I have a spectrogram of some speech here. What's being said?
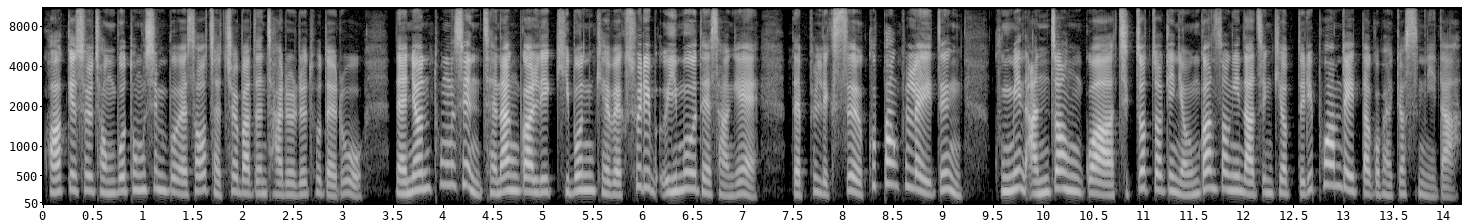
과학기술정보통신부에서 제출받은 자료를 토대로 내년 통신 재난관리 기본 계획 수립 의무 대상에 넷플릭스, 쿠팡플레이 등 국민 안전과 직접적인 연관성이 낮은 기업들이 포함돼 있다고 밝혔습니다.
